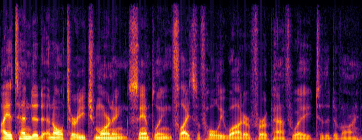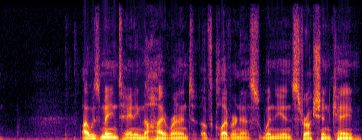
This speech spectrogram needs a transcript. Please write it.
I attended an altar each morning, sampling flights of holy water for a pathway to the divine. I was maintaining the high rent of cleverness when the instruction came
